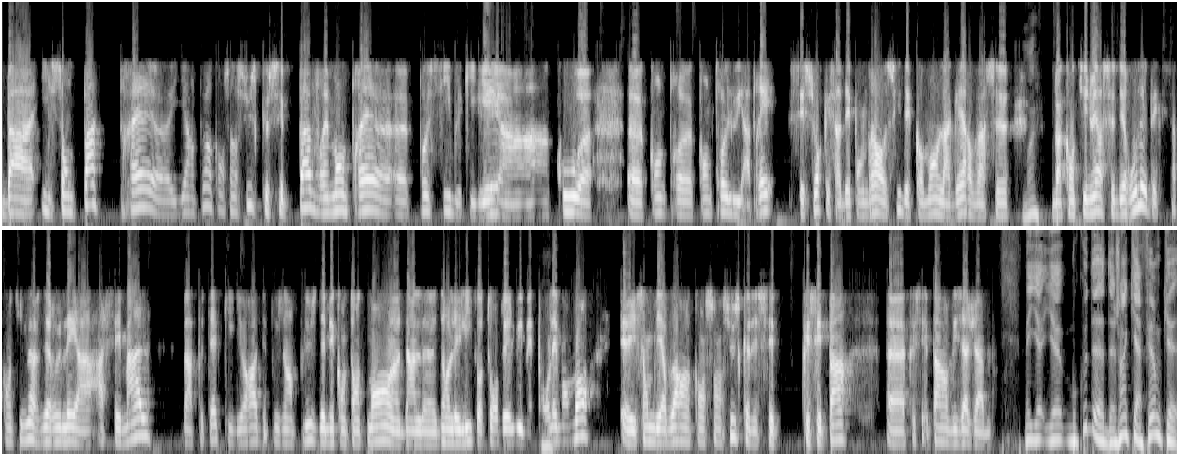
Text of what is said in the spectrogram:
Bah, ils sont pas très. Euh, il y a un peu un consensus que c'est pas vraiment très euh, euh, possible qu'il y ait un, un coup contre contre lui. Après, c'est sûr que ça dépendra aussi de comment la guerre va se va continuer à se dérouler. Parce que si ça continue à se dérouler assez mal, bah peut-être qu'il y aura de plus en plus de mécontentements dans le dans l'élite autour de lui. Mais pour les moments, il semble y avoir un consensus que c'est que c'est pas euh, que c'est pas envisageable. Mais il y, a beaucoup de, gens qui affirment qu'il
